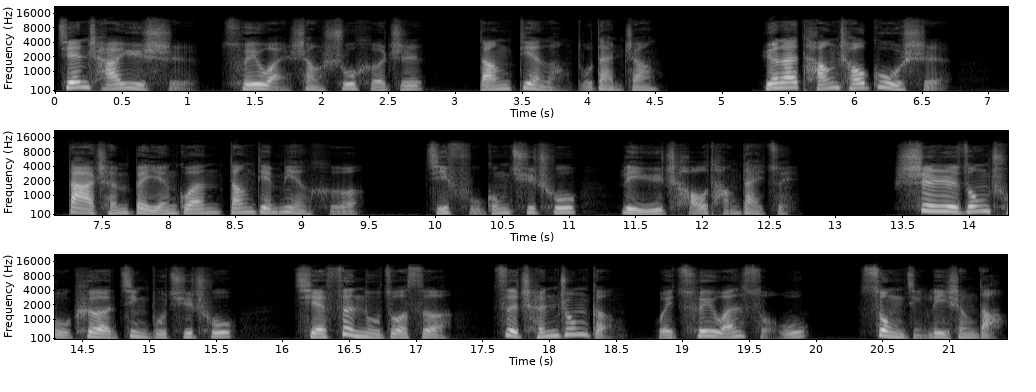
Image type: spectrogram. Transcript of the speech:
监察御史崔婉上书和之，当殿朗读旦章。原来唐朝故事，大臣被言官当殿面和，及辅公驱出，立于朝堂待罪。是日宗楚客竟不驱出，且愤怒作色，自陈中耿为崔婉所诬。宋璟厉声道：“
